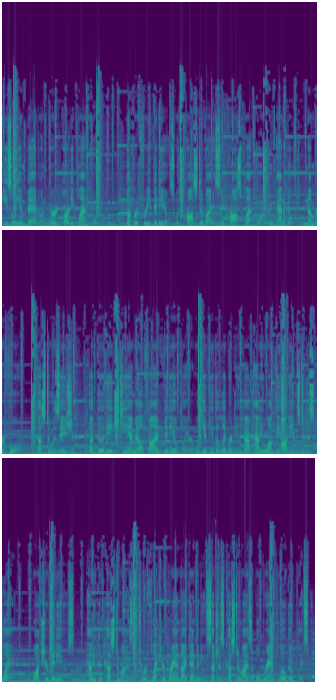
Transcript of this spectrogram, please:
Easily embed on third-party platform. Buffer-free videos with cross-device and cross-platform compatibility. Number 4. Customization. A good HTML5 video player will give you the liberty about how you want the audience to display, watch your videos, how you can customize it to reflect your brand identity such as customizable brand logo placement.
